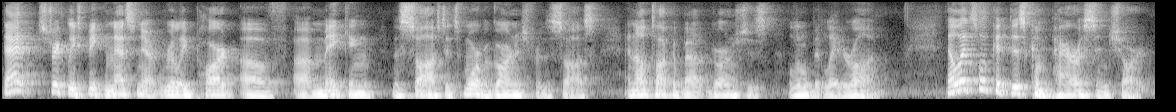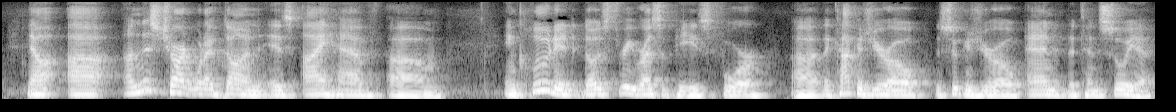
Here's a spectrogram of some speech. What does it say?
That, strictly speaking, that's not really part of uh, making the sauce. It's more of a garnish for the sauce, and I'll talk about garnishes a little bit later on. Now let's look at this comparison chart. Now, uh, on this chart, what I've done is I have um, included those three recipes for uh, the kakajiro, the tsukijiro, and the tensuya.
